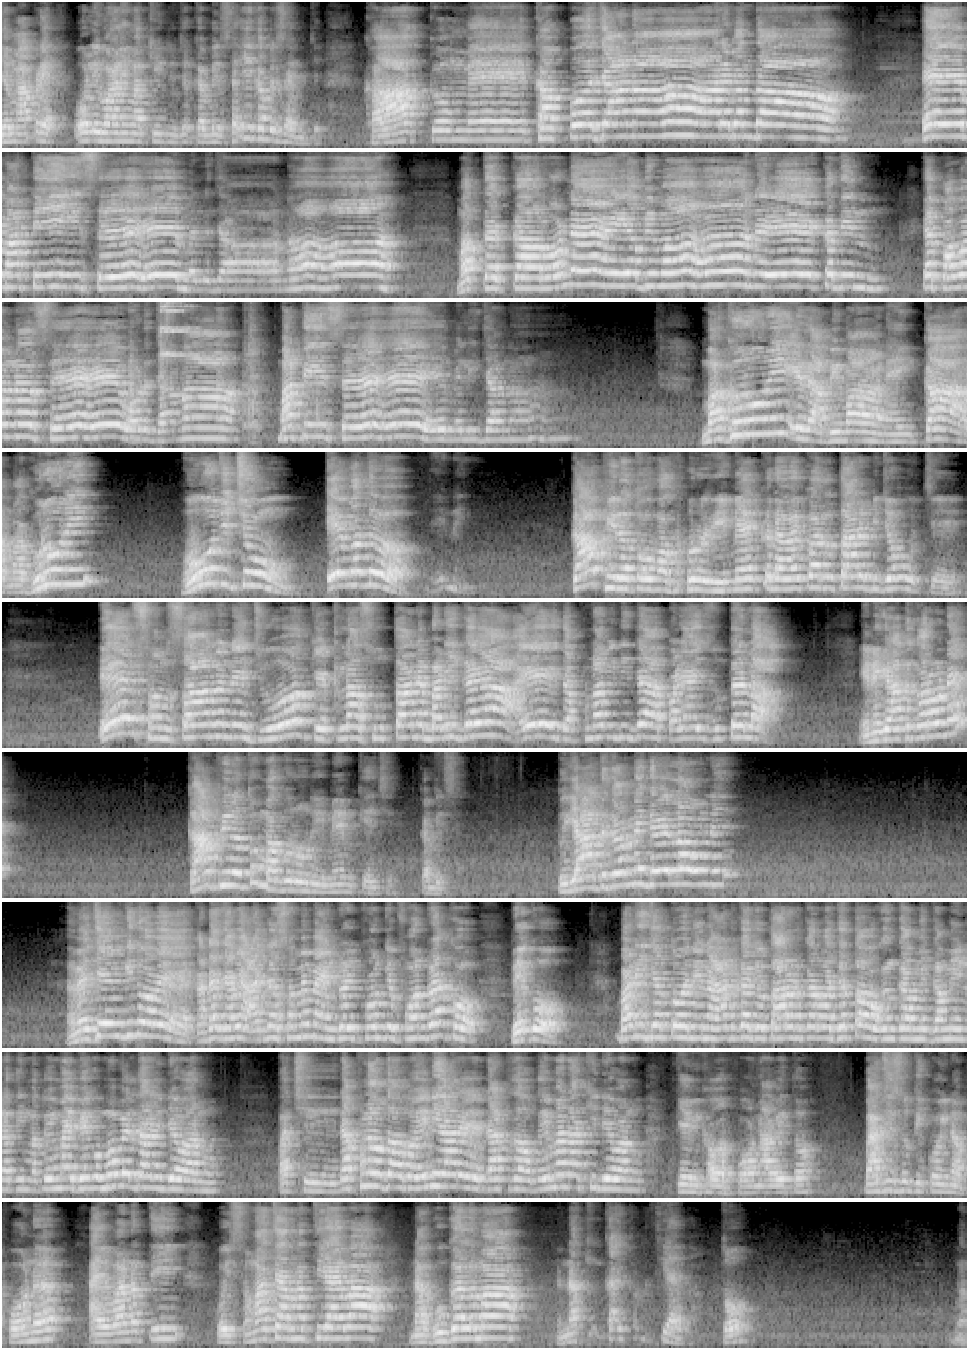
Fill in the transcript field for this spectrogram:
જેમ આપણે ઓલી વાણીમાં કીધું છે, કબીર સાહેબ. એ કબીર સાહેબ છે. ખાક મે ખપ જાનાર બંદા. એ માટી સે મિલ જાના. મત કરો ને અભિમાન એક દિન. એ પવન સે ઓડ જાના. માટી સે મિલી જાના. મગરૂરી એટલે અભિમાન અહંકાર મગરૂરી. હું જ છું એ બધો કા કાફીર મગરૂરી મેં એકવાર તો તારે બી જવું જ છે? એ શમશાન ને જુઓ કેટલા સૂતાને બળી ગયા. એ દફનાવી દીધા પડ્યા એ સૂતેલા. એને યાદ કરો ને. કા હતો મગરૂરી મેં એમ કે છે કબીર તો યાદ કરને ગયેલાઓને. હવે જે એમ કીધું, હવે કદાચ હવે આજના સમયમાં એન્ડ્રોઈડ ફોન કે ફોન રાખો, ભેગો. બળી જતો હોય ને એના હાડકા જો તારણ કરવા જતા હો ગંગામાં ગમે નદીમાં, તો એમાં ભેગો મોબાઈલ તારી દેવાનું. પછી દફનાવતા તો એની હારે દાટતા હો તો એમાં નાખી દેવાનું. કેવી ખબર ફોન આવે તો? બાજી સુધી કોઈના ફોન આવ્યા નથી, કોઈ સમાચાર નથી આવ્યા, ના ગૂગલમાં નક્કી કાંઈ પણ નથી આવ્યા. તો?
